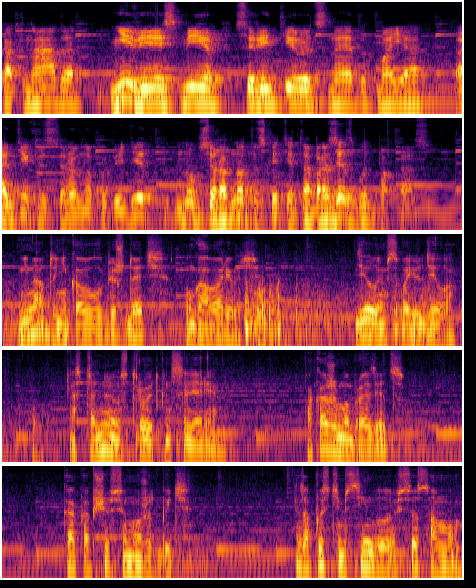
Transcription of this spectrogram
как надо. Не весь мир сориентируется на этот маяк. Антихрист все равно победит. Но все равно, так сказать, этот образец будет показан. Не надо никого убеждать, уговаривать. Делаем свое дело. Остальное устроит канцелярия. Покажем образец, как вообще все может быть. Запустим символы, все само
